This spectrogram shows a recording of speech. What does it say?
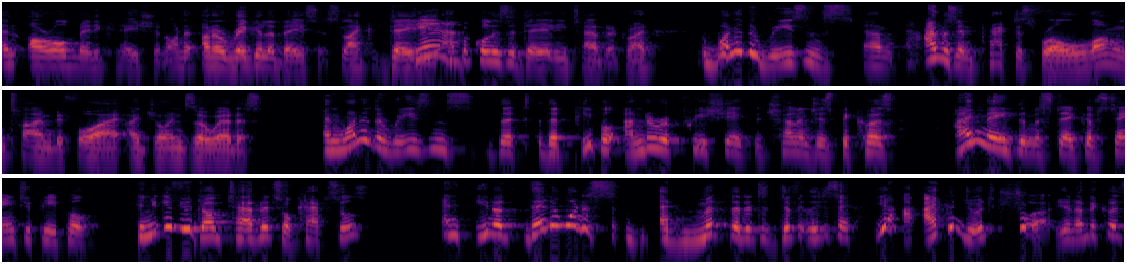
an oral medication on a, on a regular basis, like daily. Yeah. Apoquel is a daily tablet, right? One of the reasons um, I was in practice for a long time before I, I joined Zoetis. And one of the reasons that, that people underappreciate the challenge is because I made the mistake of saying to people, can you give your dog tablets or capsules? And, you know, they don't want to admit that it's difficult. They just say, yeah, I, I can do it, sure, you know, because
